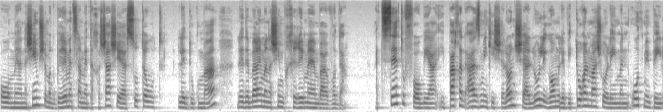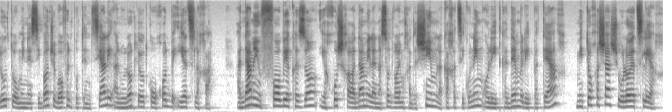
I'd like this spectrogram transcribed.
או מאנשים שמגבירים אצלם את החשש שיעשו טעות. לדוגמה, לדבר עם אנשים בכירים מהם בעבודה. הצטופוביה היא פחד עז מכישלון שעלול לגרום לוויתור על משהו או להימנעות מפעילות או מנסיבות שבאופן פוטנציאלי עלולות להיות כרוכות באי הצלחה. אדם עם פוביה כזו יחוש חרדה מלנסות דברים חדשים, לקחת סיכונים או להתקדם ולהתפתח, מתוך חשש שהוא לא יצליח.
